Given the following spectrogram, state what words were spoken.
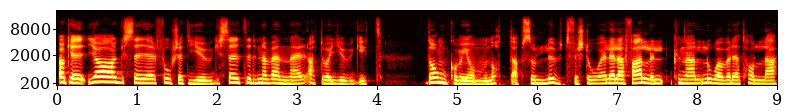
Okej, jag säger fortsätt ljug. Säg till dina vänner att du har ljugit. De kommer ju om något absolut förstå, eller i alla fall kunna lova dig att hålla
